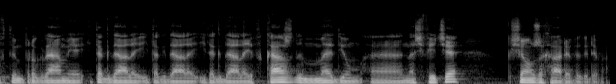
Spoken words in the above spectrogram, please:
w tym programie i tak dalej, i tak dalej, i tak dalej, w każdym medium e, na świecie książę Harry wygrywa.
